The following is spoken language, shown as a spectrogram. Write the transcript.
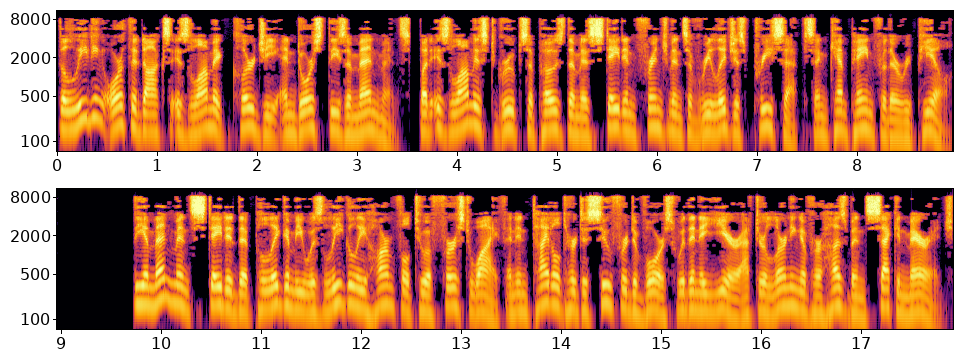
The leading Orthodox Islamic clergy endorsed these amendments, but Islamist groups opposed them as state infringements of religious precepts and campaigned for their repeal. The amendments stated that polygamy was legally harmful to a first wife and entitled her to sue for divorce within a year after learning of her husband's second marriage.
